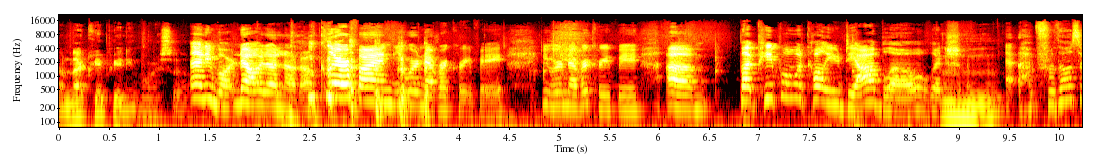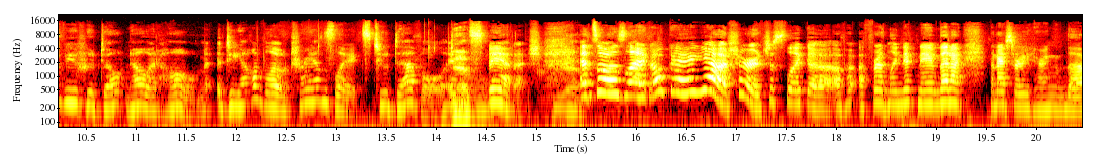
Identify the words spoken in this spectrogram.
I'm not creepy anymore. So anymore. No, no, no, no. Clarifying, you were never creepy. You were never creepy. Um, but people would call you Diablo, which, Mm-hmm. uh, for those of you who don't know at home, Diablo translates to devil, in Spanish. Yeah. And so I was like, okay, yeah, sure, it's just like a, a, a friendly nickname. Then I then I started hearing the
